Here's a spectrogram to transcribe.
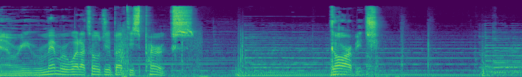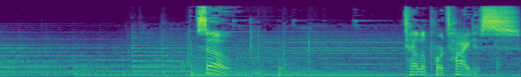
Now remember what I told you about these perks. Garbage. So, teleportitis.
